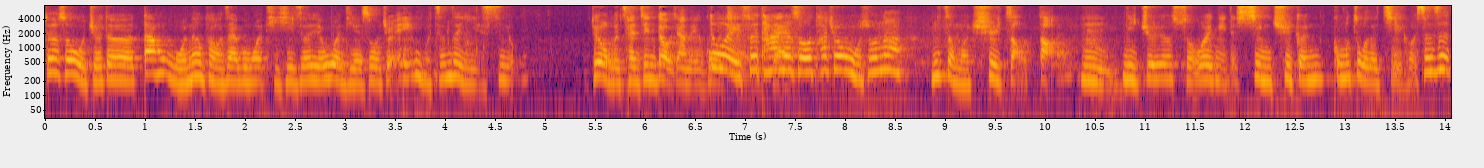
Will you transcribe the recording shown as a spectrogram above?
对啊，所以我觉得，当我那个朋友在跟我提起这些问题的时候，我觉得，哎，我真的也是有，就我们曾经都有这样的一个过程。对，所以他那时候他就问我说：“那你怎么去找到？嗯，你觉得所谓你的兴趣跟工作的结合，甚至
